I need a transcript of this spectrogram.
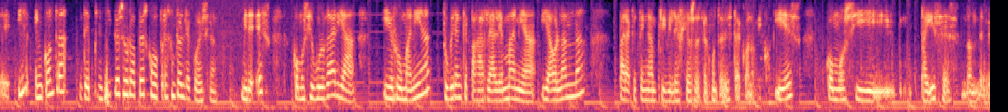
eh, ir en contra de principios europeos como por ejemplo el de cohesión. Mire, es como si Bulgaria y Rumanía tuvieran que pagarle a Alemania y a Holanda para que tengan privilegios desde el punto de vista económico. Y es como si países donde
